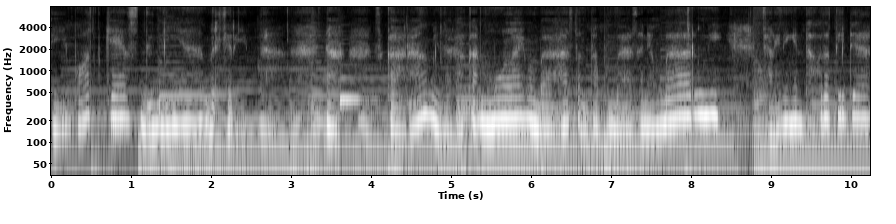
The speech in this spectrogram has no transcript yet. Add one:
Di podcast Dunia Bercerita. Nah sekarang Mizara akan mulai membahas tentang pembahasan yang baru nih. Kalian ingin tahu atau tidak?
